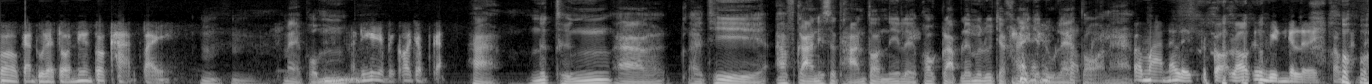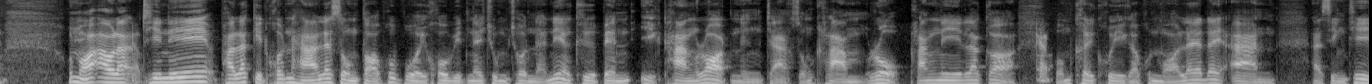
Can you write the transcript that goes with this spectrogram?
ก็การดูแลต่อเนื่องก็ขาดไปอืมอืมแม่ผม อันนี้ก็ยังเป็นข้อจำกัดฮะนึกถึงอ่าเอ่อที่อัฟกานิสถานตอนนี้เลยพอกลับแล้วไม่รู้จะใครจะดูแลต่อนะฮะประมาณนั้นเลยเกาะล้อเครื่องบินกันเลยประมาณนั้น คุณหมอเอาละครับทีนี้ภารกิจค้นหาและส่งต่อผู้ป่วยโควิดในชุมชนเนี่ยเนี่ยคือเป็นอีกทางรอดหนึ่งจากสงครามโรคครั้งนี้แล้วก็ครับผมเคยคุยกับคุณหมอและได้อ่านอ่าสิ่งที่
